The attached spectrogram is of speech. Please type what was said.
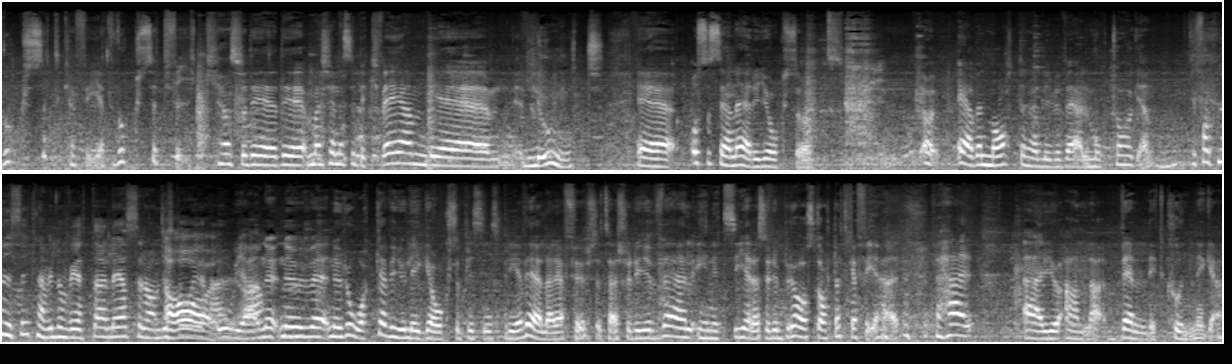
vuxet café, ett vuxet fik. Alltså det, det, man känner sig bekväm, det är lugnt. Eh, och så sen är det ju också att ja, även maten har blivit väl mottagen. Är folk nyfikna? Vill de veta? Läser de? Det står ju Ja, här. oh ja. Nu, nu, nu råkar vi ju ligga också precis bredvid LRF-huset här så det är ju väl initierat så det är bra att starta ett café här. För här är ju alla väldigt kunniga.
